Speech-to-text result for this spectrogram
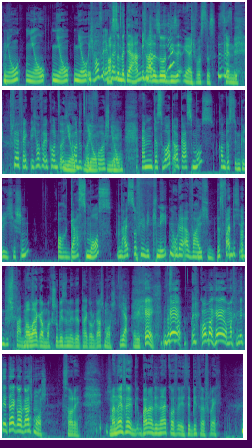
njo, njo, njo, njo. Ich hoffe, ihr Machst könnt... du mit der Hand ich gerade so diese. Ja, ich wusste es. Kenn dich. Perfekt. Ich hoffe, ihr euch, konntet es euch njo, vorstellen. Ähm, das Wort Orgasmus kommt aus dem Griechischen. Orgasmos und heißt so viel wie kneten oder erweichen. Das fand ich irgendwie spannend. Malaga, machst du ein bisschen mit der Tag Orgasmus? Ja. Okay. Hey, komm mal her, mach mit der Tag Orgasmus. Sorry. Mein Neffe Panathinaikos ist ein bisschen frech.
